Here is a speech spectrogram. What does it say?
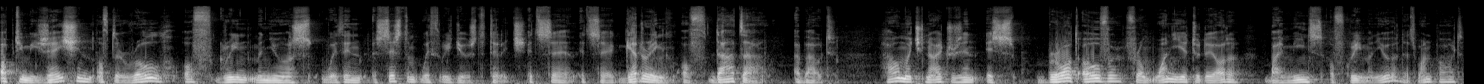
optimization of the role of green manures within a system with reduced tillage. It's a, it's a gathering of data about how much nitrogen is brought over from one year to the other by means of green manure. That's one part.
